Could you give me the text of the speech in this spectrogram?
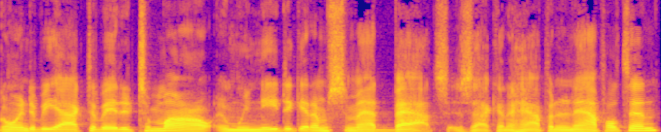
going to be activated tomorrow, and we need to get him some at bats. Is that going to happen in Appleton?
